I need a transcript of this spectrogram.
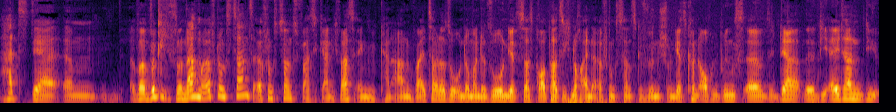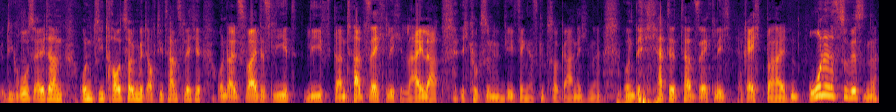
hat der, ähm, war wirklich so nach dem Eröffnungstanz, Eröffnungstanz, weiß ich gar nicht was, irgendwie, keine Ahnung, Walzer oder so, und dann meinte so, und jetzt das Brautpaar hat sich noch einen Eröffnungstanz gewünscht, und jetzt können auch übrigens äh, der, äh, die Eltern, die, die Großeltern und die Trauzeugen mit auf die Tanzfläche, und als zweites Lied lief dann tatsächlich Laila. Ich gucke so, ich denke, das gibt's doch gar nicht, ne? Und ich hatte tatsächlich recht behalten, ohne das zu wissen, ne?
